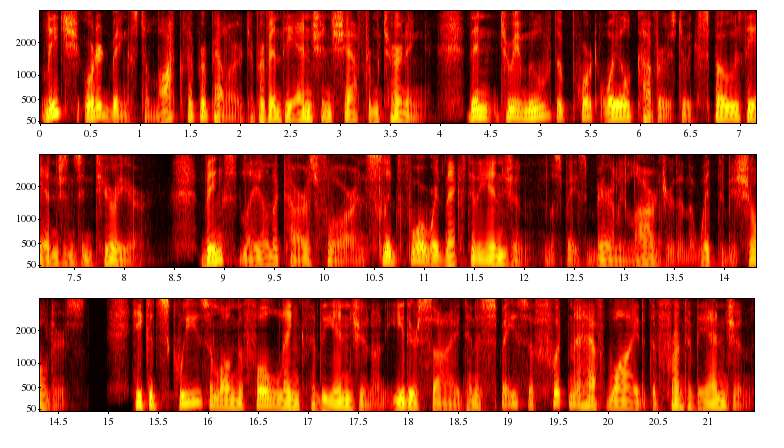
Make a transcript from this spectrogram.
Leach ordered Binks to lock the propeller to prevent the engine shaft from turning, then to remove the port oil covers to expose the engine's interior. Binks lay on the car's floor and slid forward next to the engine, a space barely larger than the width of his shoulders. He could squeeze along the full length of the engine on either side in a space a foot and a half wide at the front of the engine,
